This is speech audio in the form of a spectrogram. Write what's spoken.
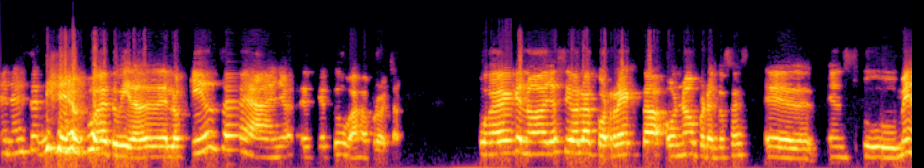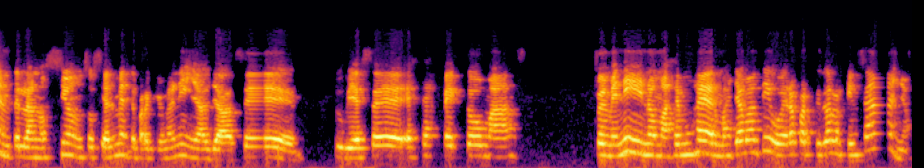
en este tiempo de tu vida, desde los 15 años, es que tú vas a aprovechar. Puede que no haya sido la correcta o no, pero entonces eh, en su mente, la noción socialmente para que una niña ya se tuviese este aspecto más femenino, más de mujer, más llamativo, era a partir de los 15 años.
